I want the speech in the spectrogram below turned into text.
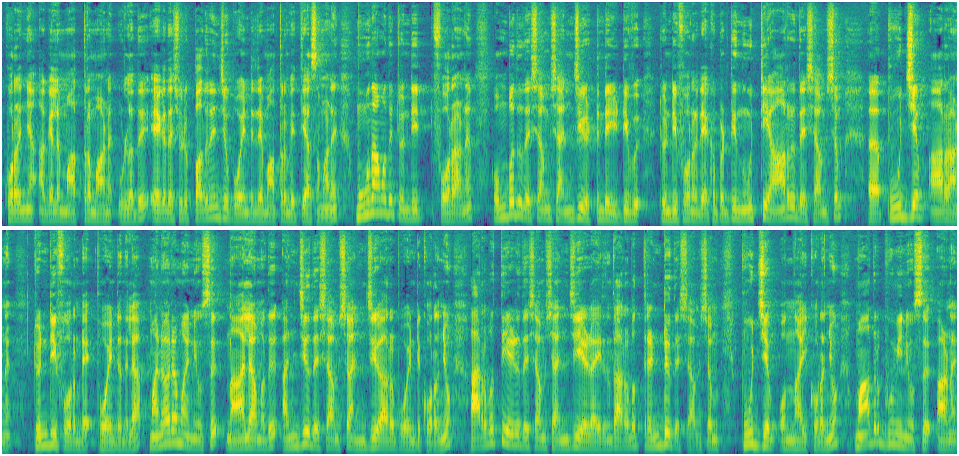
കുറഞ്ഞ അകലം മാത്രമാണ് ഉള്ളത്. ഏകദേശം ഒരു പതിനഞ്ച് പോയിന്റിന്റെ മാത്രം വ്യത്യാസമാണ്. മൂന്നാമത് ട്വന്റി ഫോറാണ് ഒമ്പത് ദശാംശം അഞ്ച് എട്ടിന്റെ ഇടിവ് ട്വന്റി ഫോറിന് രേഖപ്പെടുത്തി. നൂറ്റി ആറ് ദശാംശം പൂജ്യം ആറാണ് ട്വന്റി ഫോറിന്റെ പോയിന്റ് നില. മനോരമ ന്യൂസ് നാലാമത് അഞ്ച് ദശാംശം അഞ്ച് ആറ് പോയിന്റ് കുറഞ്ഞു. അറുപത്തിയേഴ് ദശാംശം അഞ്ച് ഏഴായിരുന്നത് അറുപത്തിരണ്ട് ദശാംശം പൂജ്യം ഒന്നായി കുറഞ്ഞു. മാതൃഭൂമി ന്യൂസ് ആണ്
